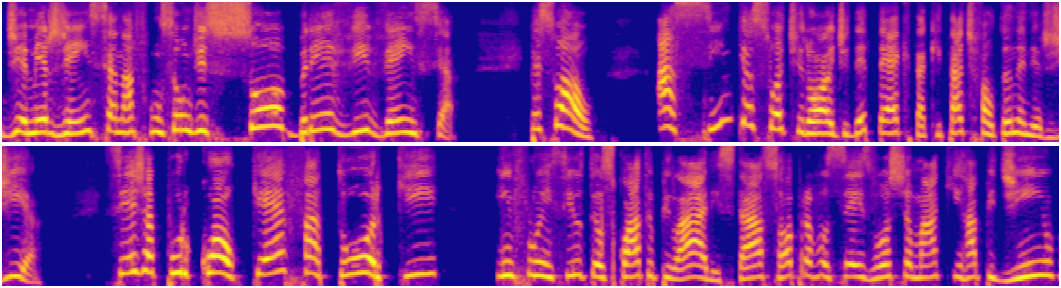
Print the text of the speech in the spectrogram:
de emergência, na função de sobrevivência. Pessoal, assim que a sua tiroide detecta que está te faltando energia, seja por qualquer fator que influencia os teus quatro pilares, tá? Só para vocês, vou chamar aqui rapidinho.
